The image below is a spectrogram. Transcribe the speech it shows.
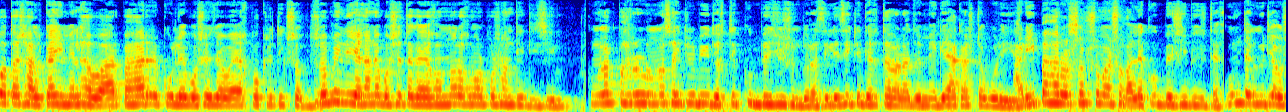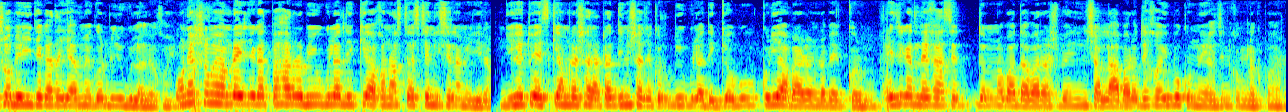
বাতাস, হালকা হিমেল হাওয়া আর পাহাড়ের কোলে বসে যাওয়া এক প্রাকৃতিক শব্দ। সব মিলিয়ে এখানে বসে থাকা এক অন্যরকমের প্রশান্তি দিছিল। কুমলাক পাহাড়ের অন্য সাইডের ভিউ দেখতে খুব বেশি সুন্দর আছিল। এই সাইডে দেখতে পারা যে মেঘে আকাশটা গেছে। আর এই পাহাড়ের সব সময় সকালে খুব বেশি ভিড় থাকে। ঘুম থেকে উঠিয়া সব এই জায়গাতে ইয়া মেঘর ভিউ গুলা দেখো। অনেক সময় আমরা এই জায়গাত পাহাড়ের ভিউ গুলা দেখি এখন আস্তে আস্তে নিচে নামে গেলাম। যেহেতু আজকে আমরা সারাটা দিন সাজেকর ভিউ গুলা দেখি উপভোগ করি, আবার আমরা ব্যাক করব। এই জায়গাতে লেখা আছে, ধন্যবাদ, আবার আসবেন, ইনশাল্লাহ আবারও দেখা হইব কোনো একদিন কংলাক পাহাড়।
